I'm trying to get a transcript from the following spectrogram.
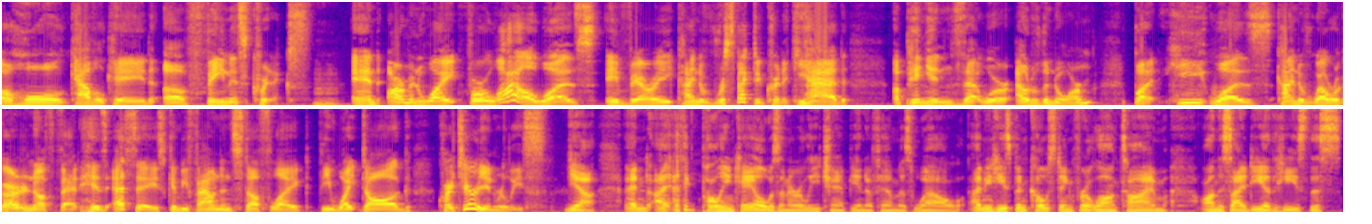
a whole cavalcade of famous critics. Mm-hmm. And Armond White, for a while, was a very kind of respected critic. He had opinions that were out of the norm, but he was kind of well regarded enough that his essays can be found in stuff like the White Dog Criterion release. Yeah, and I, I think Pauline Kael was an early champion of him as well. I mean, he's been coasting for a long time on this idea that he's this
